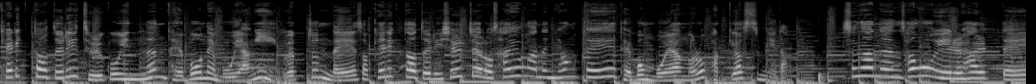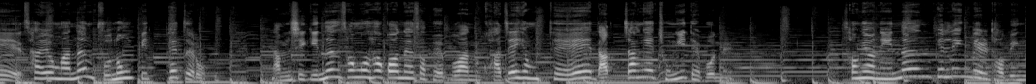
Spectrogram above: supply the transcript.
캐릭터들이 들고 있는 대본의 모양이 웹툰 내에서 캐릭터들이 실제로 사용하는 형태의 대본 모양으로 바뀌었습니다. 승아는 성우 일을 할 때 사용하는 분홍빛 패드로, 남식이는 성우 학원에서 배부한 과제 형태의 낱장의 종이 대본을, 성현이는 필링빌 더빙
